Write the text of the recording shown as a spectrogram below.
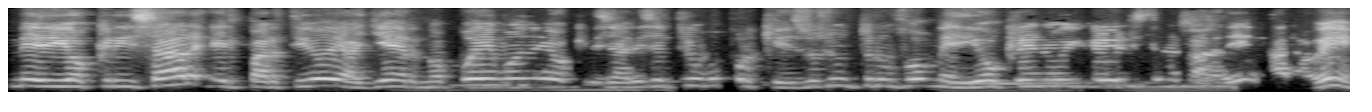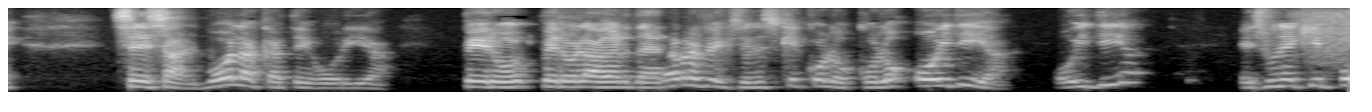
mediocrizar el partido de ayer. No podemos mediocrizar ese triunfo porque eso es un triunfo mediocre, no a la B. Se salvó la categoría. Pero, pero la verdadera reflexión es que Colo Colo hoy día, hoy día, es un equipo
